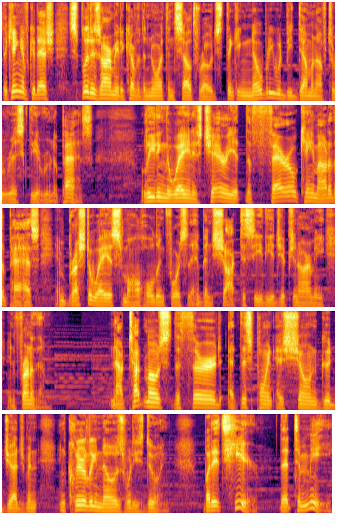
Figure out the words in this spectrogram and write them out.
The king of Kadesh split his army to cover the north and south roads, thinking nobody would be dumb enough to risk the Aruna Pass. Leading the way in his chariot, the Pharaoh came out of the pass and brushed away a small holding force that had been shocked to see the Egyptian army in front of them. Now, Thutmose III at this point has shown good judgment and clearly knows what he's doing. But it's here that, to me,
